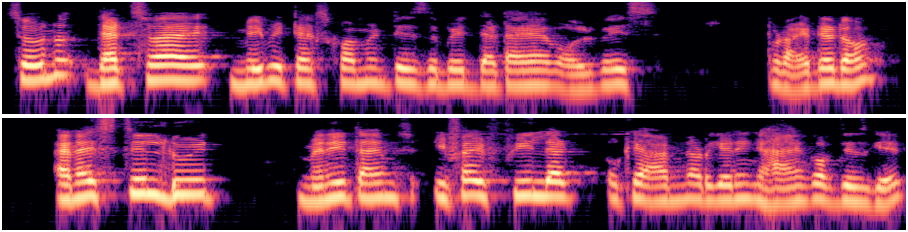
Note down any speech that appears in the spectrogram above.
So you know, that's why maybe text comment is the bit that I have always prided on, and I still do it many times. If I feel that okay, I'm not getting a hang of this game,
